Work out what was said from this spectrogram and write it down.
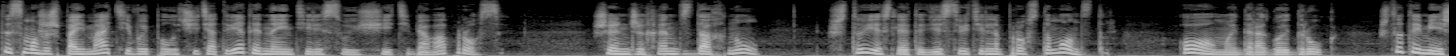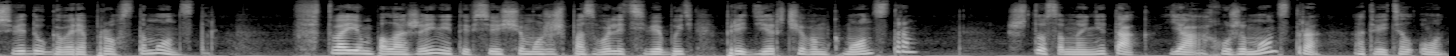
ты сможешь поймать его и получить ответы на интересующие тебя вопросы. Шенджи Хэн вздохнул. Что, если это действительно просто монстр? О, мой дорогой друг, что ты имеешь в виду, говоря «просто монстр»? В твоем положении ты все еще можешь позволить себе быть придирчивым к монстрам? Что со мной не так? Я хуже монстра? Ответил он.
